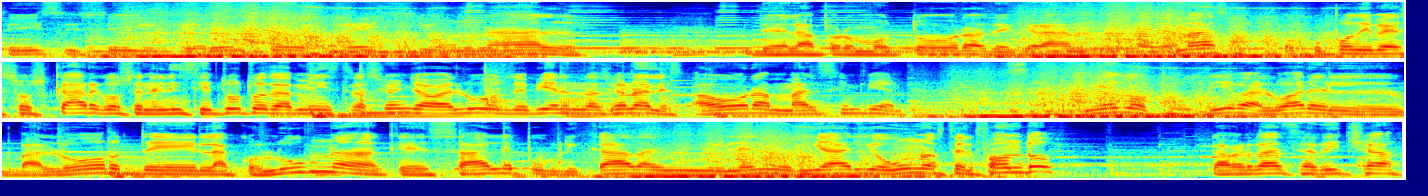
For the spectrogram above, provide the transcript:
sí, sí, sí, gerente regional de la promotora de granos. Además, ocupó diversos cargos en el Instituto de Administración y Avalúos de Bienes Nacionales. Ahora, mal sin bien. Samaniego podría evaluar el valor de la columna que sale publicada en Milenio Diario 1 hasta el fondo. La verdad sea dicha,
